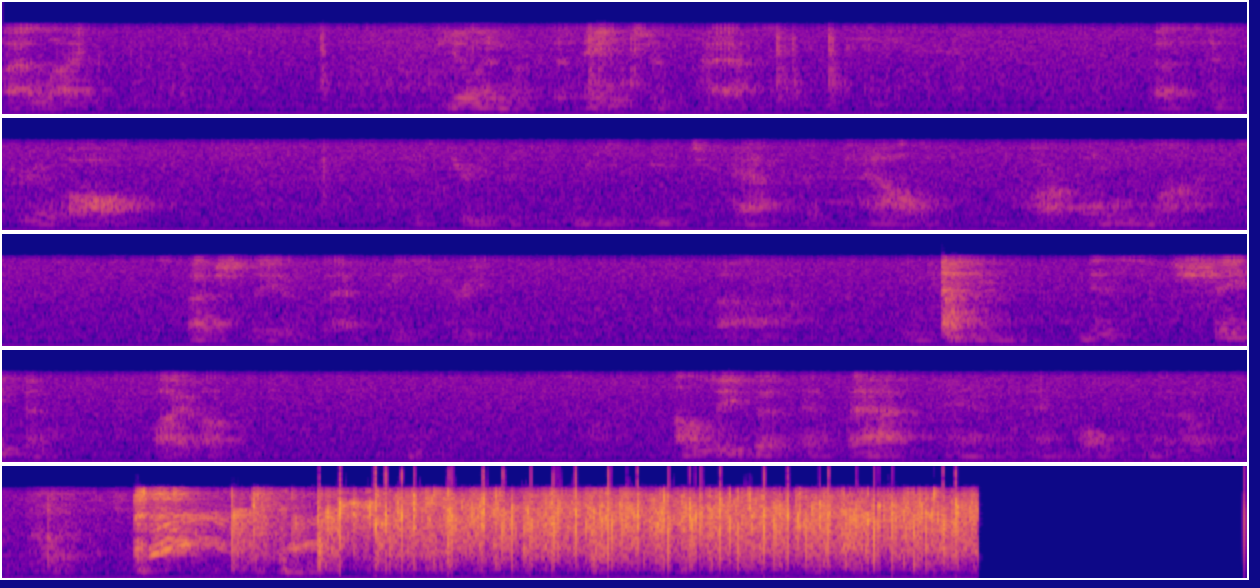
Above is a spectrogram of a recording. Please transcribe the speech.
I like dealing with the ancient past. That's history of all. History that we each have to tell our own lives, especially if that history, uh, is being misshapen by others. I'll leave it at that and,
